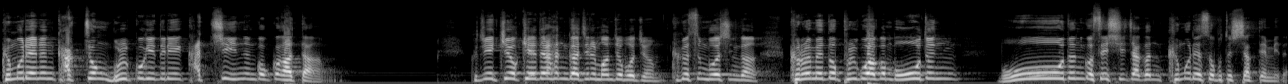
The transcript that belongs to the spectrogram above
그물에는 각종 물고기들이 같이 있는 것과 같다. 그 중에 기억해야 될 한 가지를 먼저 보죠. 그것은 무엇인가? 그럼에도 불구하고 모든, 모든 것의 시작은 그물에서부터 시작됩니다.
